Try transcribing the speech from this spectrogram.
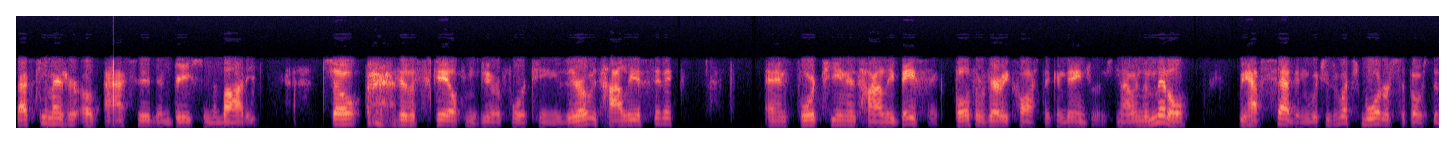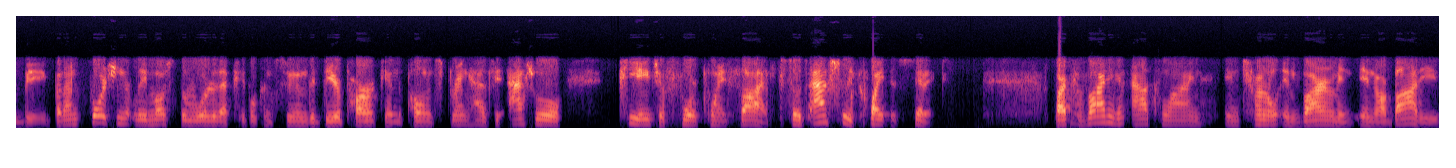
That's the measure of acid and base in the body. So there's a scale from 0 to 14. 0 is highly acidic, and 14 is highly basic. Both are very caustic and dangerous. Now, in the middle, we have seven, which is what's water supposed to be. But unfortunately, most of the water that people consume, the Deer Park and the Poland Spring, has the actual pH of 4.5. So it's actually quite acidic. By providing an alkaline internal environment in our bodies,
